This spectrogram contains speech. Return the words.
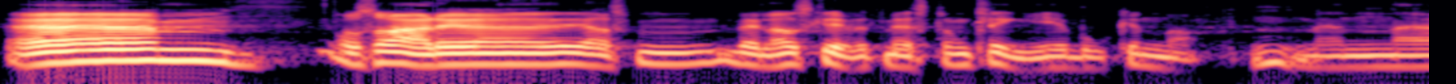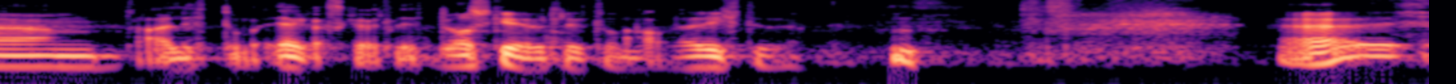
um, og så er det jeg som vel har skrevet mest om Klinge i boken. da. Mm. Men uh, ja, litt om, Jeg har skrevet litt. Du har skrevet litt om det. Det er riktig. det. uh,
